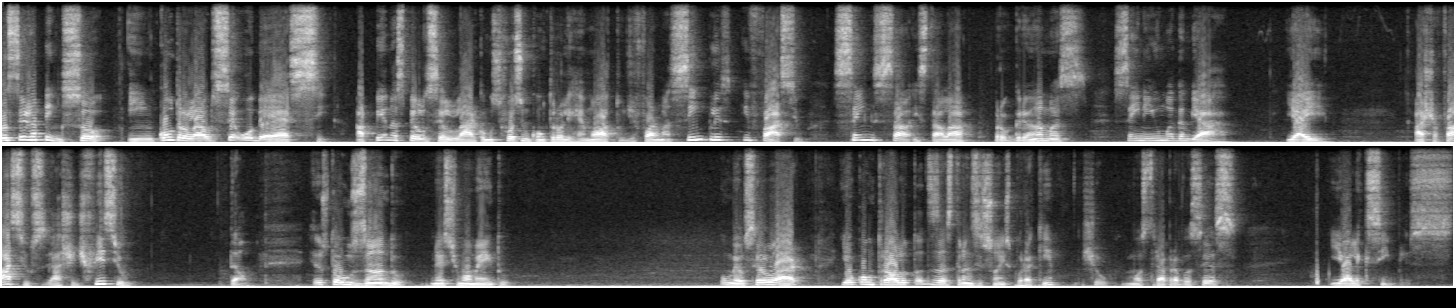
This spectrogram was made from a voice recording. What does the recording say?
Você já pensou em controlar o seu OBS apenas pelo celular, como se fosse um controle remoto, de forma simples e fácil, sem instalar programas, sem nenhuma gambiarra? E aí? Acha fácil? Acha difícil? Então, eu estou usando neste momento o meu celular e eu controlo todas as transições por aqui. Deixa eu mostrar para vocês. E olha que simples.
